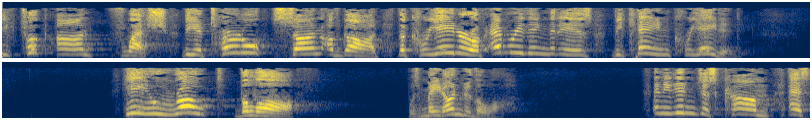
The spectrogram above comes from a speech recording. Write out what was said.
He took on flesh. The eternal Son of God, the creator of everything that is, became created. He who wrote the law was made under the law. And he didn't just come as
